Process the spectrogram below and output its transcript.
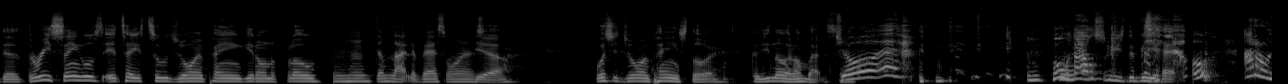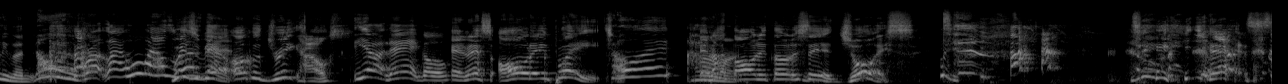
The three singles, It Takes Two, Joy and Pain, Get on the Flow. Mm-hmm. Them like the best ones. Yeah. What's your Joy and Pain story? Because you know what I'm about to say. Joy. Who house we used to be at? oh, I don't even know, bro. Like who else We used to be that? at Uncle Drake house, yeah, there it go. and that's all they played. Joy. And I Oh. thought they thought it said Joyce. yes.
